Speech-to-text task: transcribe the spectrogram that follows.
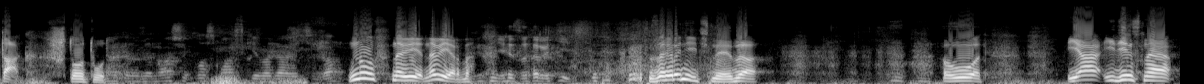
Так, что тут? Это уже наши пластмасски валяются, да? Ну, наверное. Не загородить. Заграничные, да. Вот. Я единственное,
